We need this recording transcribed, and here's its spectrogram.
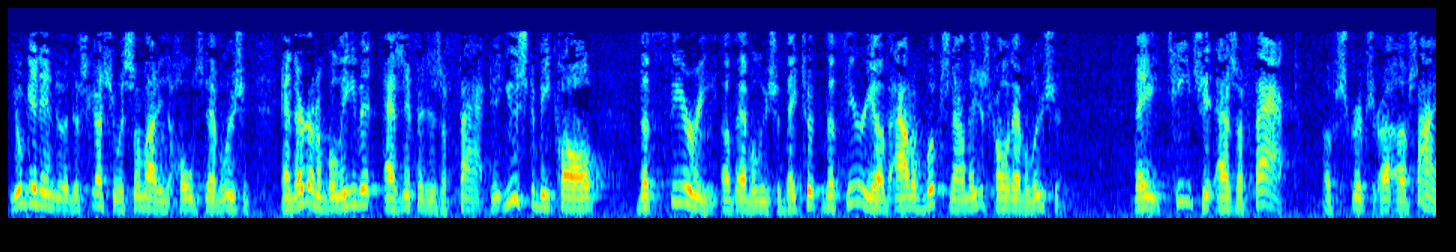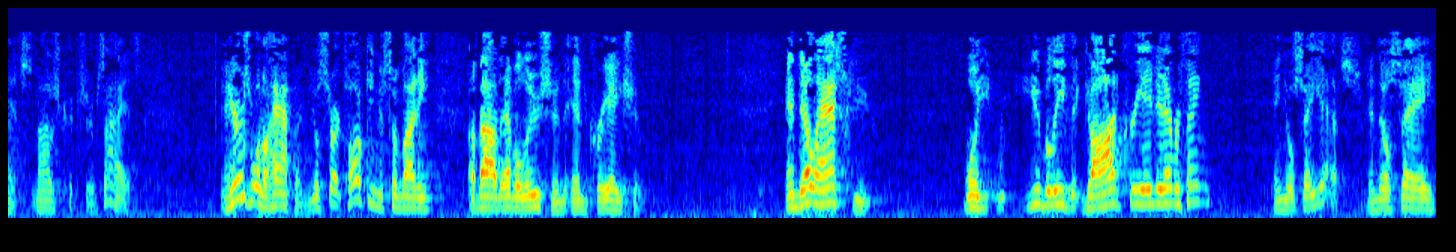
You'll get into a discussion with somebody that holds to evolution, and they're going to believe it as if it is a fact. It used to be called the theory of evolution. They took the theory of out of books now and they just call it evolution. They teach it as a fact of scripture uh, of science, not a scripture of science. And here's what will happen. You'll start talking to somebody about evolution and creation. And they'll ask you, Well, you believe that God created everything? And you'll say yes. And they'll say,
